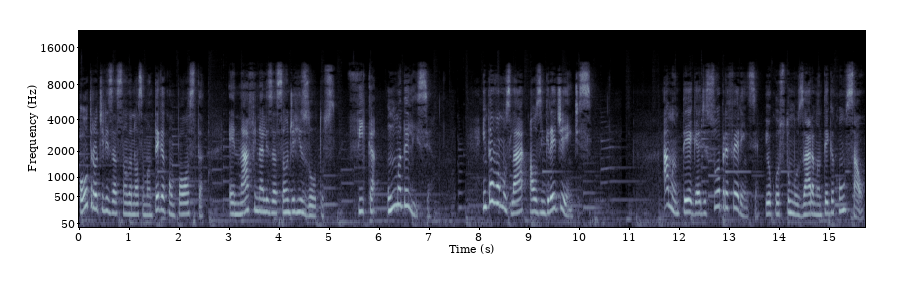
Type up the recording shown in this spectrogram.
Outra utilização da nossa manteiga composta é na finalização de risotos. Fica uma delícia. Então vamos lá aos ingredientes. A manteiga é de sua preferência. Eu costumo usar a manteiga com sal.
